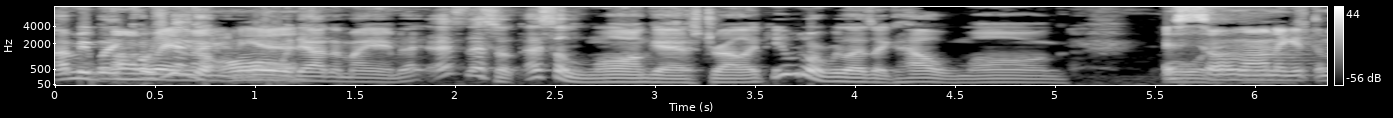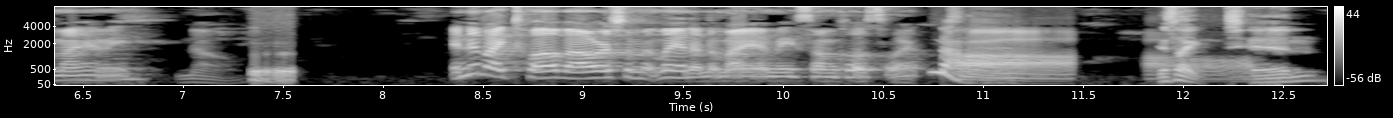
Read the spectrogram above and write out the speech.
I mean, but All of course, you go all the way down to Miami. That's that's a that's a long ass drive. Like people don't realize like how long. it's so long to get to Miami. No, Isn't it like 12 hours from Atlanta to Miami? Something close to it. Nah, it's like ten.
